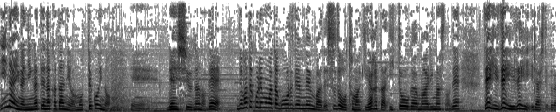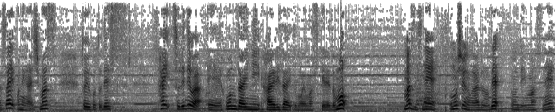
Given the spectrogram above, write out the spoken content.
以内が苦手な方にはもってこいの、えー、練習なのででまたこれもまたゴールデンメンバーで須藤智樹、八幡、伊藤が回りますのでぜひぜひぜひいらしてください。お願いします。ということです。はいそれでは、えー、本題に入りたいと思いますけれどもまずですね、面白いのがあるので読んでみますね。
